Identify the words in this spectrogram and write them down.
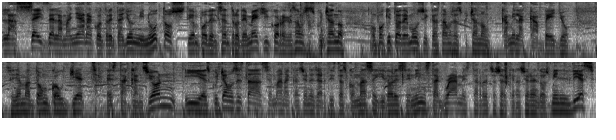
las 6 de la mañana con 31 minutos, tiempo del centro de México. Regresamos escuchando un poquito de música. Estamos escuchando a Camila Cabello. Se llama Don't Go Yet esta canción. Y escuchamos esta semana canciones de artistas con más seguidores en Instagram, esta red social que nació en el 2010.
